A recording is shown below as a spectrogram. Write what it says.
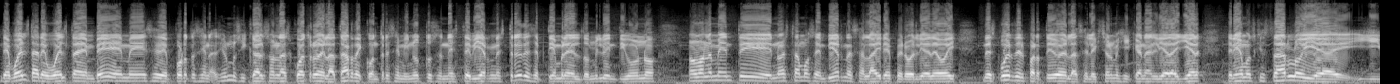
De vuelta, de vuelta en BMS Deportes en Nación Musical son las 4 de la tarde con 13 minutos en este viernes 3 de septiembre del 2021. Normalmente no estamos en viernes al aire, pero el día de hoy, después del partido de la selección mexicana el día de ayer, teníamos que estarlo y, eh,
